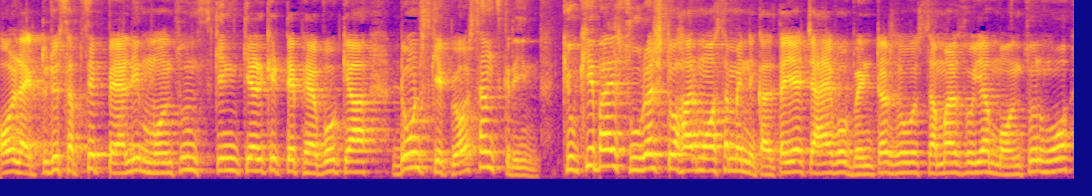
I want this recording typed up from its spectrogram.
ऑल राइट right, तो जो सबसे पहली मॉनसून स्किन केयर की टिप है वो क्या? डोंट स्किप योर सनस्क्रीन क्योंकि भाई सूरज तो हर मौसम में निकलता ही है, चाहे वो विंटर्स हो समर्स हो या मानसून हो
